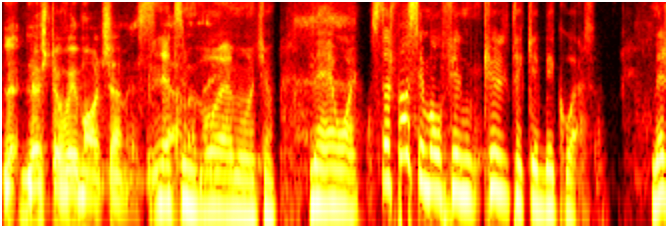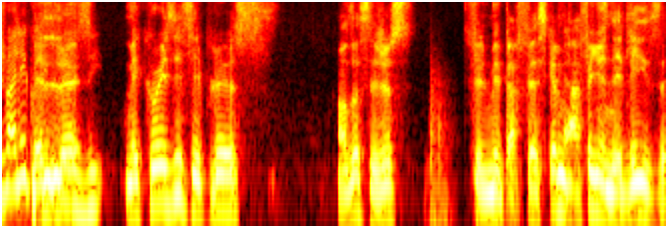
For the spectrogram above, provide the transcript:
Là, là, je te vois mon chum. Là, tu me vois, mon chum. Mais ouais. Ça, je pense que c'est mon film culte québécois, ça. Mais je vais aller écouter Mais le- Crazy. Mais Crazy, c'est plus. On dirait que c'est juste filmé parfait. C'est comme, à la fin, il y a une église.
